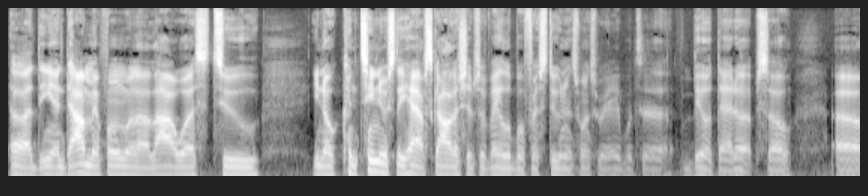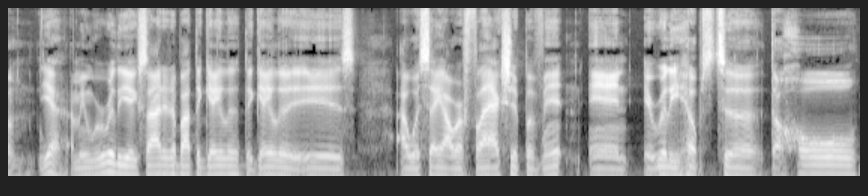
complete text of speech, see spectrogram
uh, the endowment fund will allow us to you know continuously have scholarships available for students once we're able to build that up. So um, yeah, I mean we're really excited about the gala. The gala is I would say our flagship event, and it really helps to the whole,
